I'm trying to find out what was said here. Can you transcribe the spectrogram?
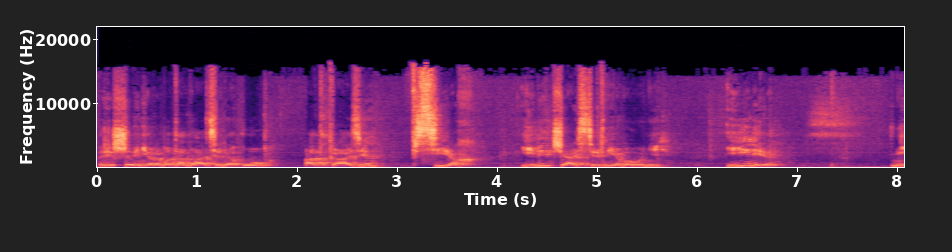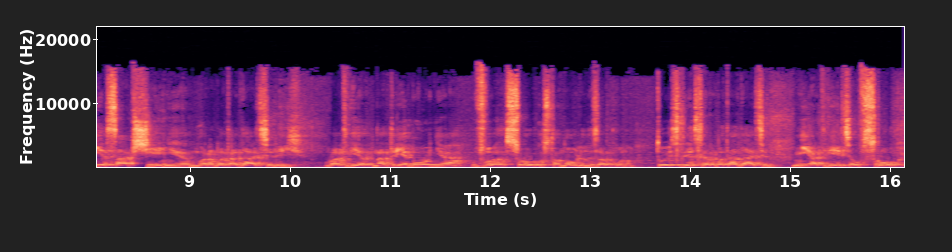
решения работодателя об отказе всех или части требований, или не сообщение работодателей в ответ на требования в срок, установленный законом. То есть, если работодатель не ответил в срок,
